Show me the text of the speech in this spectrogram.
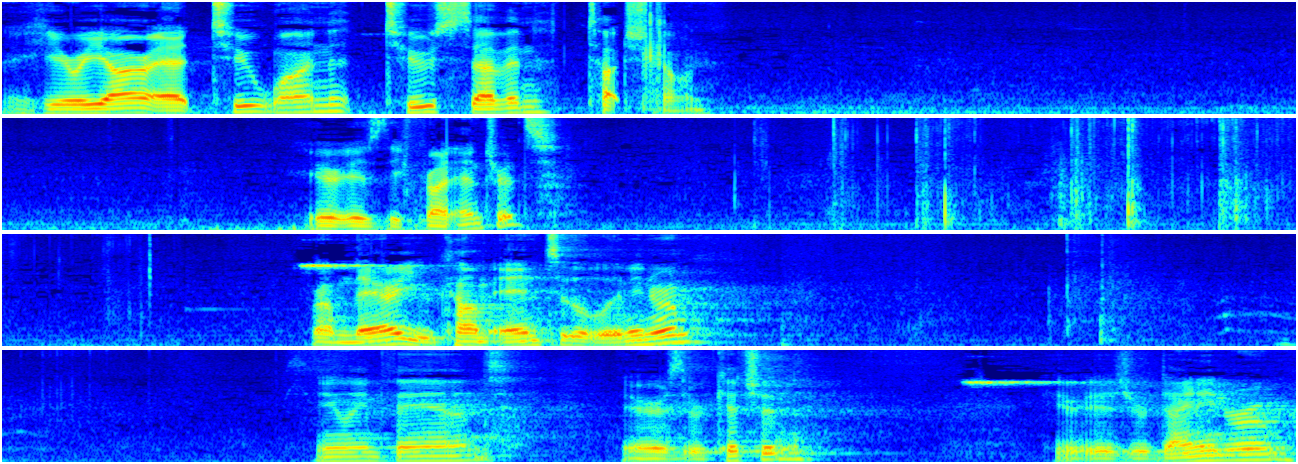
Here we are at 2127 Touchstone. Here is the front entrance. From there, you come into the living room. Ceiling fans. There's your kitchen. Here is your dining room.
